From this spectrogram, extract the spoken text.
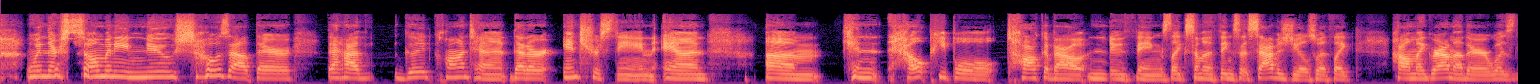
when there's so many new shows out there that have good content that are interesting and um can help people talk about new things like some of the things that savage deals with like how my grandmother was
